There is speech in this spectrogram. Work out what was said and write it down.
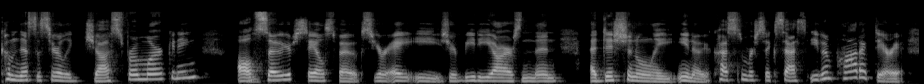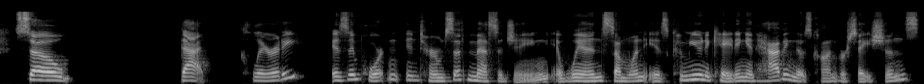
come necessarily just from marketing mm-hmm. also your sales folks your aes your bdrs and then additionally you know your customer success even product area so that clarity is important in terms of messaging when someone is communicating and having those conversations.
